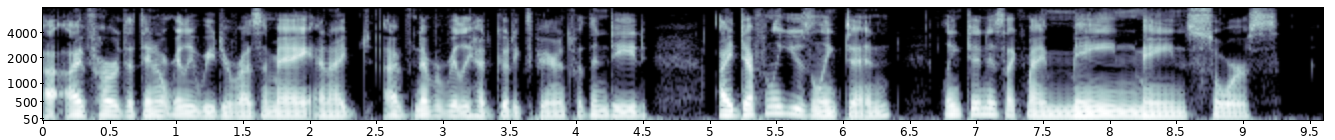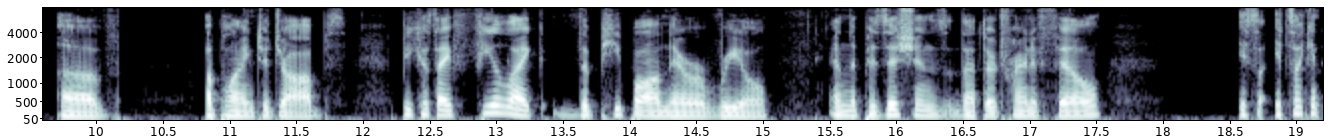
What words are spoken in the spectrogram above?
I've heard that they don't really read your resume, and I, I've never really had good experience with Indeed. I definitely use LinkedIn. LinkedIn is like my main, main source of applying to jobs because I feel like the people on there are real and the positions that they're trying to fill it's it's like an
